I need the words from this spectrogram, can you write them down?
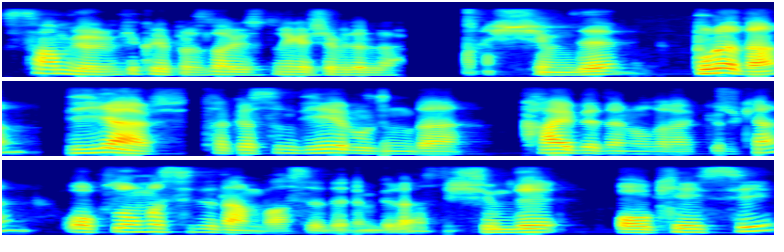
sanmıyorum ki Clippers'lar üstüne geçebilirler. Şimdi buradan diğer takasın diğer ucunda kaybeden olarak gözüken Oklahoma City'den bahsedelim biraz. Şimdi OKC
